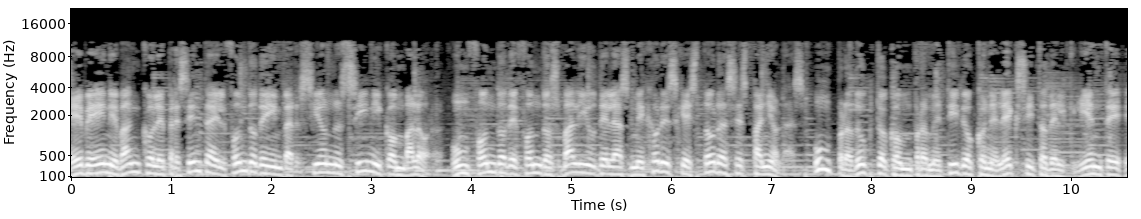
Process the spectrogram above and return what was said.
EBN Banco le presenta el fondo de inversión sin y con valor, un fondo de fondos value de las mejores gestoras españolas, un producto comprometido con el éxito del cliente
